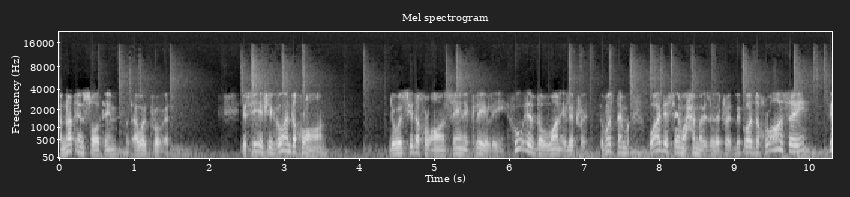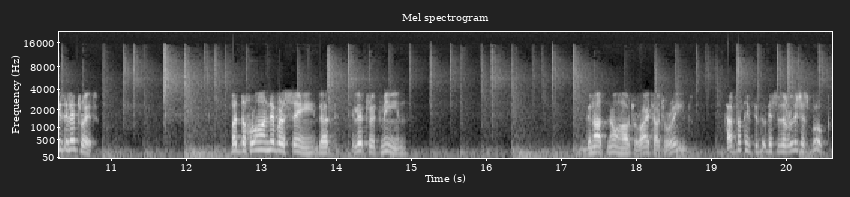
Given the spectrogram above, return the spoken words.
I'm not insulting, but I will prove it. You see, if you go in the Quran, you will see the Quran saying it clearly. Who is the one illiterate? The Muslim. Why they say Muhammad is illiterate? Because the Quran say he's illiterate. But the Quran never saying that illiterate mean do not know how to write, how to read. Have nothing to do. This is a religious book.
